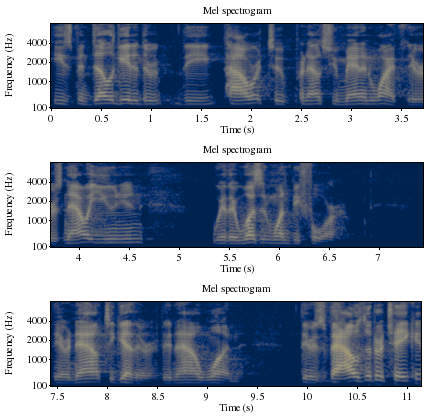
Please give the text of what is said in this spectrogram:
He's been delegated the, the power to pronounce you man and wife. There is now a union where there wasn't one before. They are now together, they're now one. There's vows that are taken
